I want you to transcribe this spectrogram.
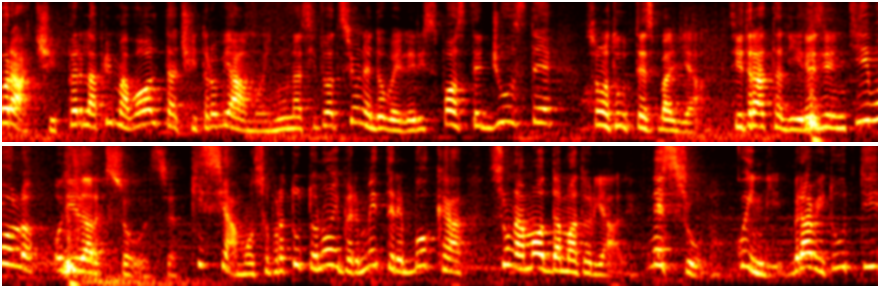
Poracci, per la prima volta ci troviamo in una situazione dove le risposte giuste sono tutte sbagliate. Si tratta di Resident Evil o di Dark Souls? Chi siamo, soprattutto noi, per mettere bocca su una mod amatoriale? Nessuno. Quindi, bravi tutti,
